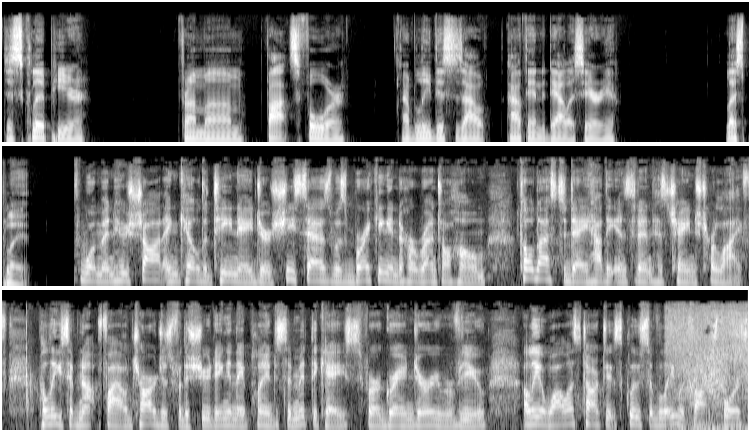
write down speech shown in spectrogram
this clip here from um Fox 4 I believe this is out out there in the Dallas area. Let's play it woman who shot and killed a teenager she says was breaking into her rental home told us today how the incident has changed her life. Police have not filed charges for the shooting and they plan to submit the case for a grand jury review. Aaliyah Wallace talked exclusively with Fox 4's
